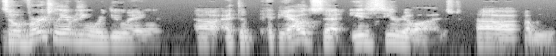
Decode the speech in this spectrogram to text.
So virtually everything we're doing uh, at the at the outset is serialized, um,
